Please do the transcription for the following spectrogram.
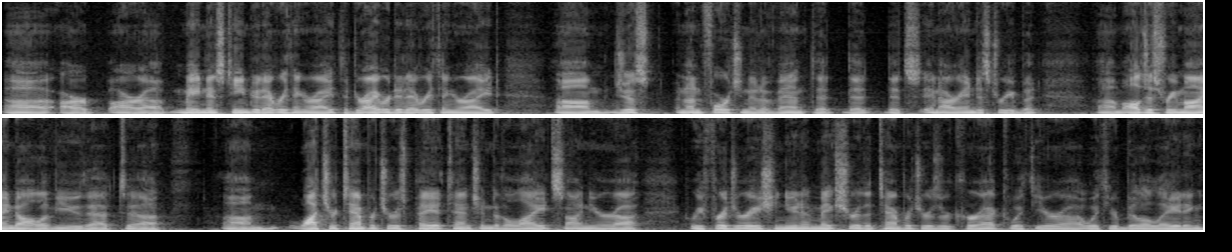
Uh, our our uh, maintenance team did everything right. The driver did everything right. Um, just an unfortunate event that, that that's in our industry. But um, I'll just remind all of you that uh, um, watch your temperatures, pay attention to the lights on your refrigeration unit. Make sure the temperatures are correct with your with your bill of lading.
